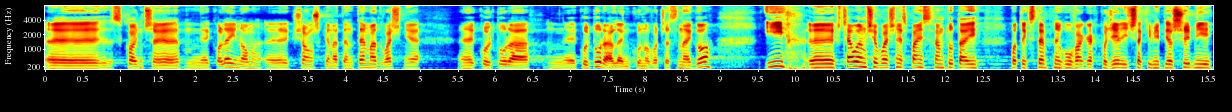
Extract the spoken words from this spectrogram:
e, skończę mm, kolejną e, książkę na ten temat, właśnie e, kultura, mm, kultura lęku nowoczesnego. I chciałem się właśnie z Państwem tutaj po tych wstępnych uwagach podzielić takimi pierwszymi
